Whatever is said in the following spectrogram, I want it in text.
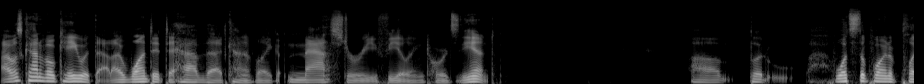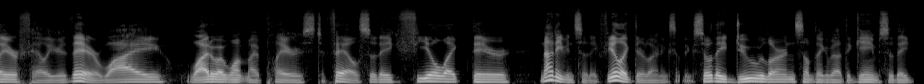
I was kind of okay with that. I wanted to have that kind of like mastery feeling towards the end. Um, but what's the point of player failure there? Why why do I want my players to fail? So they feel like they're not even so they feel like they're learning something. So they do learn something about the game. So they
